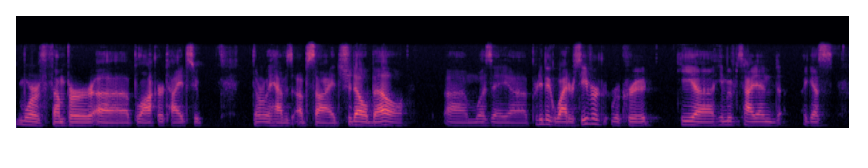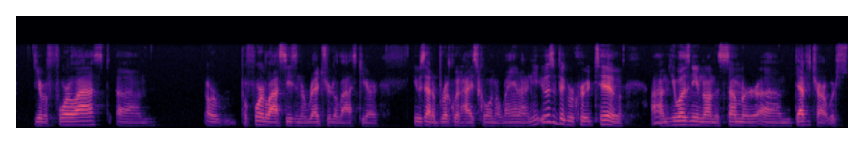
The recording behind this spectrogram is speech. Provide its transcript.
more of thumper uh, blocker types who don't really have his upside. Shadell Bell um, was a uh, pretty big wide receiver recruit. He uh, he moved to tight end, I guess, year before last, um, or before last season, a redshirt last year. He was at a Brookwood High School in Atlanta, and he was a big recruit too. Um, he wasn't even on the summer um, depth chart, which is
